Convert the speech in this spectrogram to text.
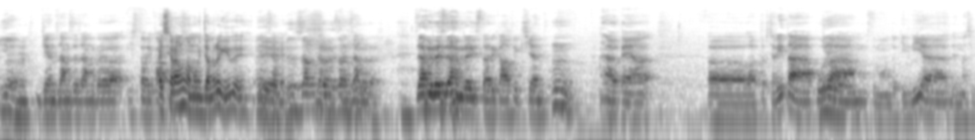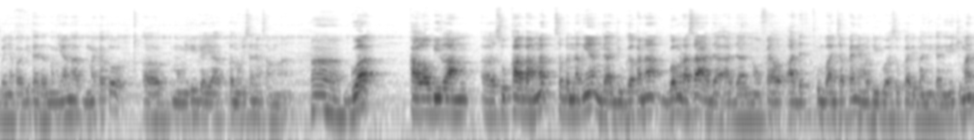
Iya. genre genre historical Eh sekarang lu fiction. ngomong genre gitu ya. Iya. Genre, genre. genre genre genre historical fiction Hmm. Eh, kayak eh Laut Bercerita, Puram, semua untuk India dan masih banyak lagi Teh dan Mengkhianat. Mereka tuh eh, memiliki gaya penulisan yang sama. Ah. Gua kalau bilang eh, suka banget sebenarnya enggak juga karena gua merasa ada ada novel, ada kumpulan cerpen yang lebih gua suka dibandingkan ini. Cuman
